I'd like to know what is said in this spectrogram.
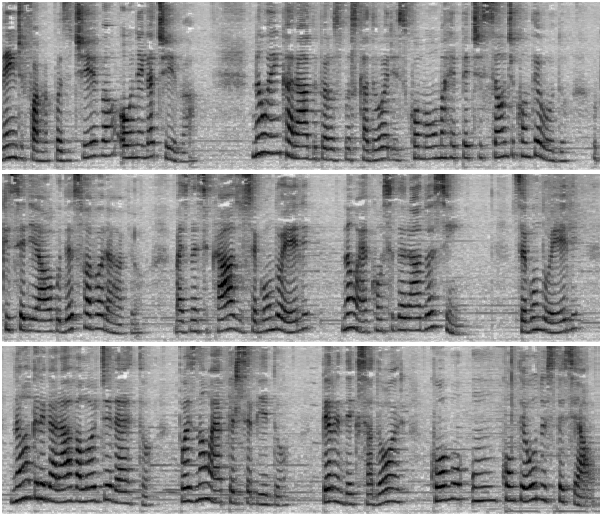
nem de forma positiva ou negativa. Não é encarado pelos buscadores como uma repetição de conteúdo, o que seria algo desfavorável, mas nesse caso, segundo ele, não é considerado assim. Segundo ele, não agregará valor direto, pois não é percebido pelo indexador como um conteúdo especial.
